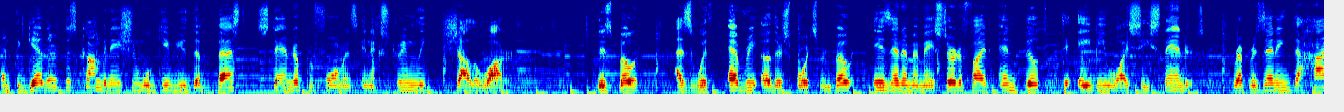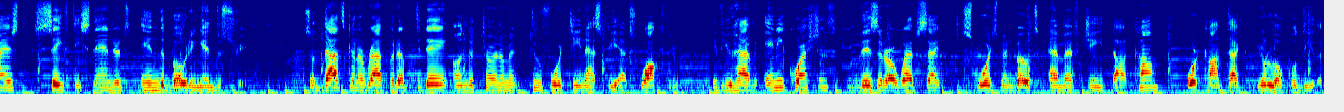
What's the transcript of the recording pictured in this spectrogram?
and together this combination will give you the best standard performance in extremely shallow water. This boat, as with every other sportsman boat, is NMMA certified and built to ABYC standards, representing the highest safety standards in the boating industry. So that's going to wrap it up today on the Tournament 214 SPX walkthrough. If you have any questions, visit our website, sportsmanboatsmfg.com, or contact your local dealer.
